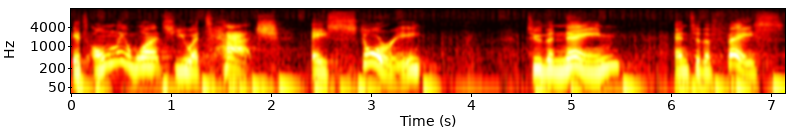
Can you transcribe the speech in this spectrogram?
It's only once you attach a story to the name and to the face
